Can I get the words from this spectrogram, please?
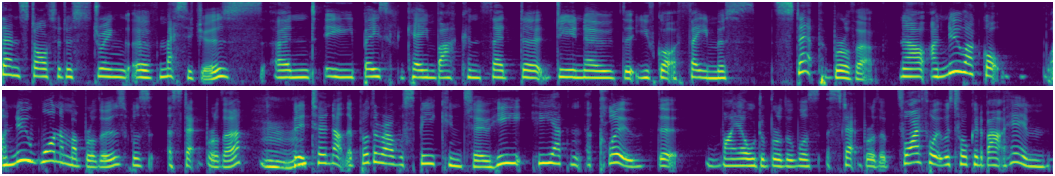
then started a string of messages, and he basically came back and said, uh, "Do you know that you've got a famous step brother?" Now I knew I'd got. I knew one of my brothers was a step brother, but it turned out the brother I was speaking to, he he hadn't a clue that my older brother was a step brother. So I thought it was talking about him.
